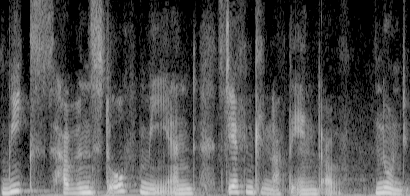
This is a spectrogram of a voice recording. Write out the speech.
weeks have in store for me. And it's definitely not the end of Nondu.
